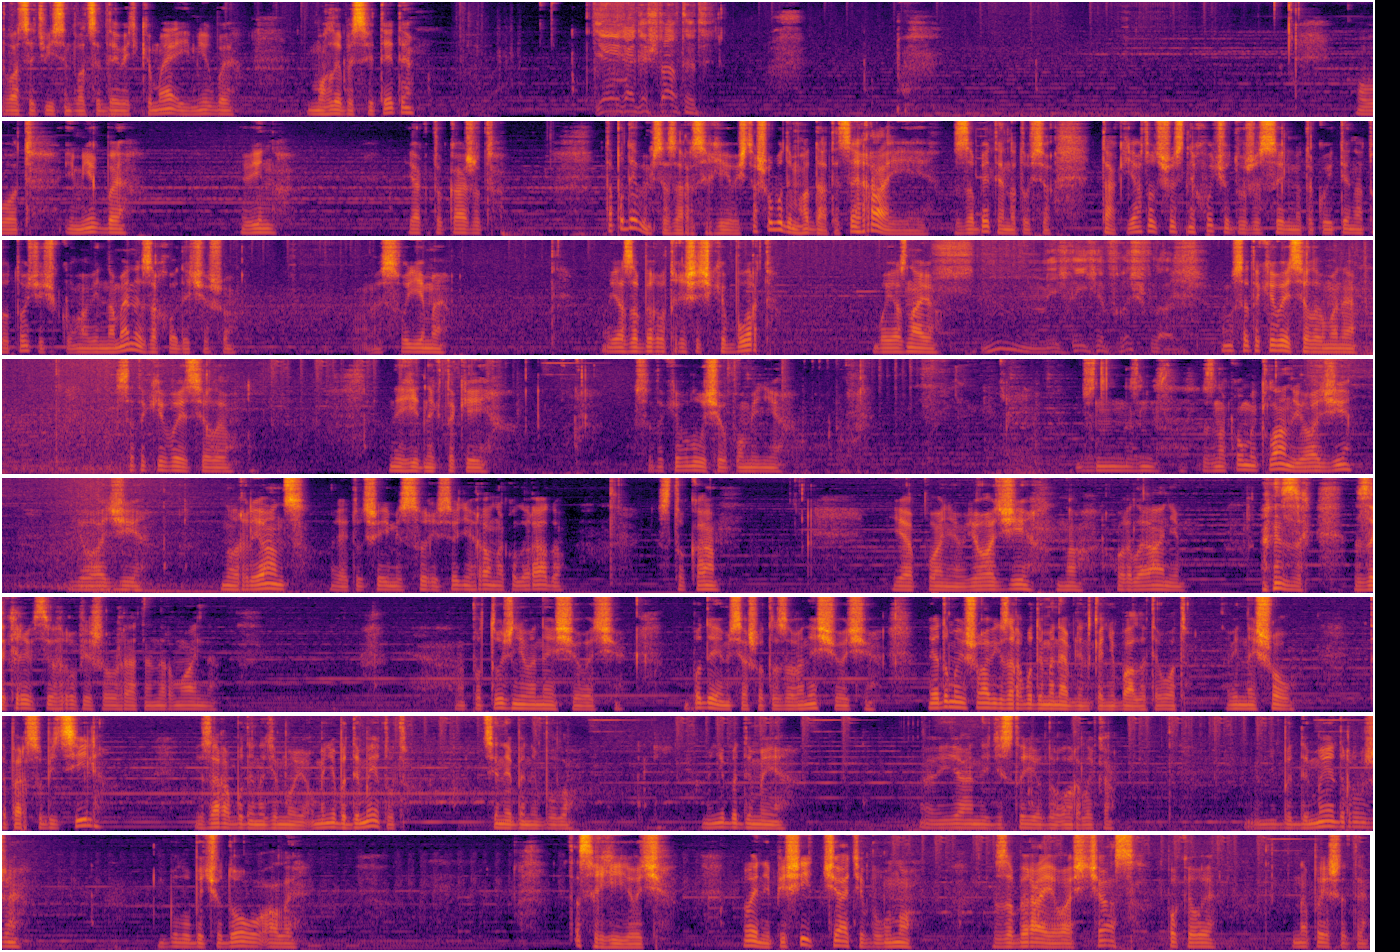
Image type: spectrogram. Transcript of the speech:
28-29 км і міг би могли би світити. От. І міг би він, як то кажуть. Та подивимося зараз, Сергійович, та що будемо гадати? Це гра і забити на то все. Так, я тут щось не хочу дуже сильно тако йти на ту точечку, а він на мене заходить чи що? Своїми. Я заберу трішечки борт, бо я знаю. Ну, все-таки вицілив мене. Все-таки вицілив. Негідник такий. Все-таки влучив по мені. Зн- зн- Знакомий клан UAG. UAG Норлеанс. Я тут ще і Міссурі. Сьогодні грав на Колорадо. 100к. Я поняв. UAG на Орлеані. Закрив цю гру, пішов грати нормально. Потужні винищувачі. Подивимося, що то за винищувачі. Я думаю, що Авік зараз буде мене, блін, канібалити. От. Він знайшов тепер собі ціль. І зараз буде наді мною. У мені би дими тут. Ціни би не було. Мені би дими. Е, Я не дістаю до орлика. Мені би дими, друже. Було би чудово, але. Та Сергійович, ви не пишіть в чаті, бо воно забирає ваш час, поки ви напишете.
